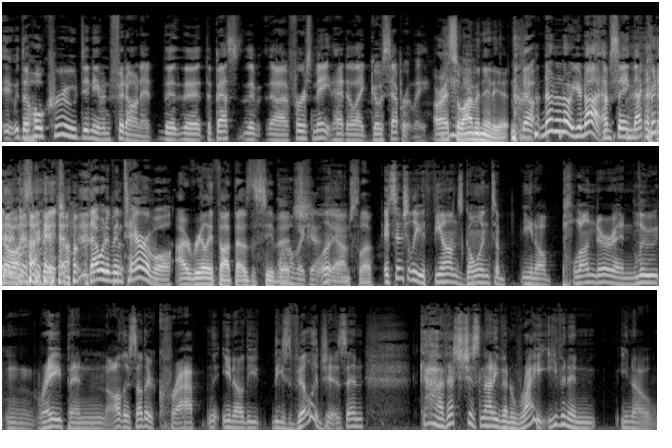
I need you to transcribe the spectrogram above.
It- the whole crew didn't even fit on it. The the the best the uh, first mate had to like go separately. All right, so I'm an idiot. No, no, no, no. You're not. I'm saying that could have No, been the sea I bitch. That would have been terrible. I really thought that was the sea bitch. Oh my God. Yeah, I'm slow. essentially Theon's going to you know plunder and loot and rape and all this other crap you know the these villages and god that's just not even right even in you know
